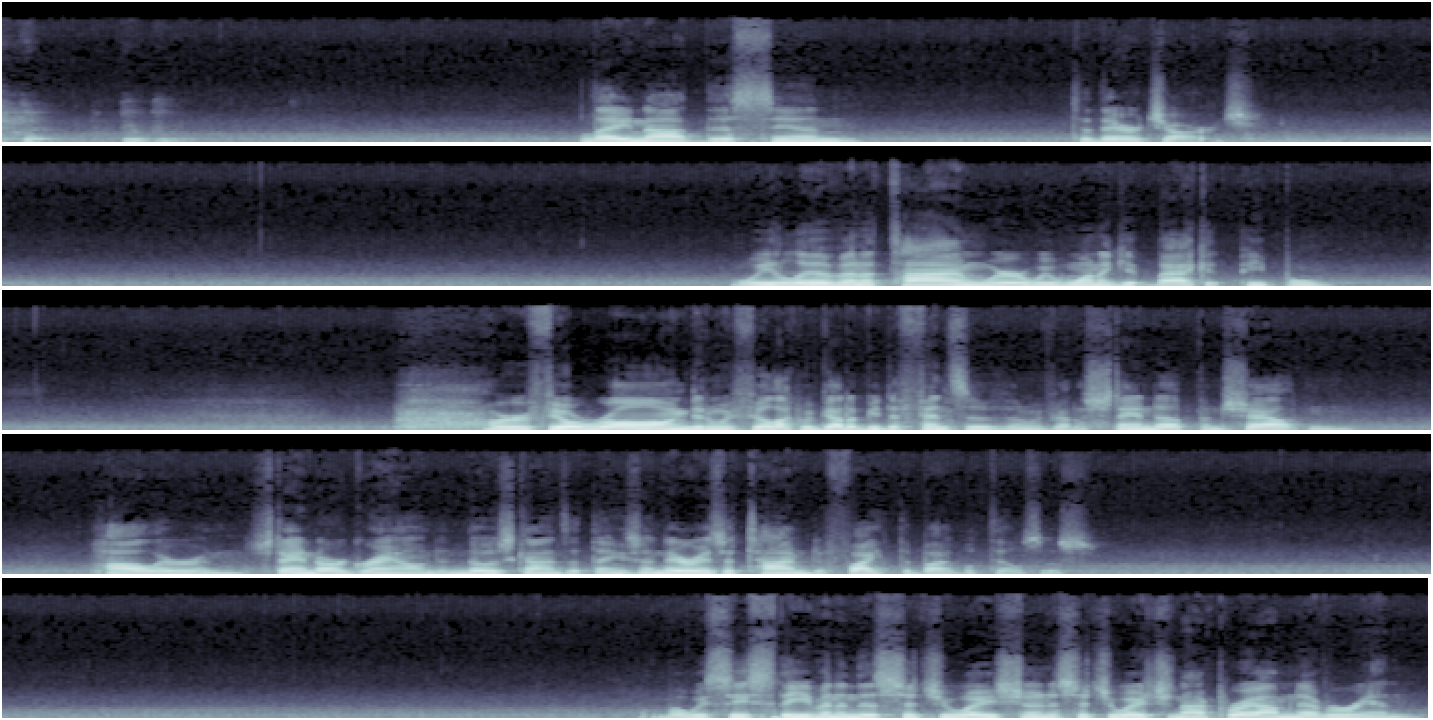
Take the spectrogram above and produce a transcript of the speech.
Lay not this sin to their charge. We live in a time where we want to get back at people, where we feel wronged and we feel like we've got to be defensive and we've got to stand up and shout and holler and stand our ground and those kinds of things. And there is a time to fight, the Bible tells us. But we see Stephen in this situation, in a situation I pray I'm never in.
